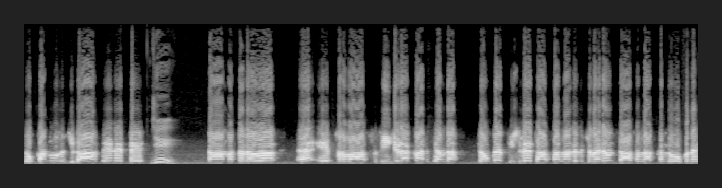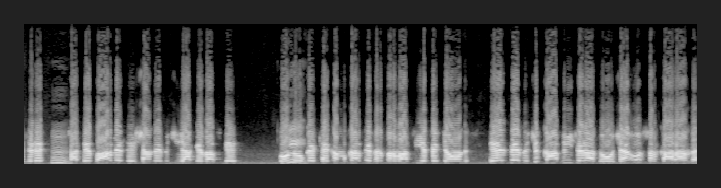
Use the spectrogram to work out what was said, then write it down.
ਲੋਕਾਂ ਨੂੰ ਰੁਜ਼ਗਾਰ ਦੇਣ ਇੱਥੇ ਜੀ ਤਾਂ ਮਤਲਬ ਇਹ ਪ੍ਰਵਾਸ ਸੀ ਜਿਹੜਾ ਘਟ ਜਾਂਦਾ। ਕਿਉਂਕਿ ਪਿਛਲੇ 10 ਸਾਲਾਂ ਦੇ ਵਿੱਚ ਮੈਡਮ 10 ਲੱਖ ਲੋਕ ਨੇ ਜਿਹੜੇ। ਸਾਡੇ ਬਾਹਰਲੇ ਦੇਸ਼ਾਂ ਦੇ ਵਿੱਚ ਜਾ ਕੇ ਵਸ ਗਏ। ਉਹ। ਲੋਕ ਇੱਥੇ ਕੰਮ ਕਰਦੇ ਫਿਰ ਪ੍ਰਵਾਸੀ ਇੱਥੇ ਕਿਉਂ ਇਸ ਦੇ ਵਿੱਚ ਕਾਫੀ ਜਿਹੜਾ ਦੋਸ਼ ਹੈ ਉਹ ਸਰਕਾਰਾਂ ਦਾ।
